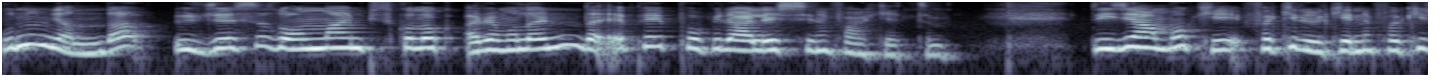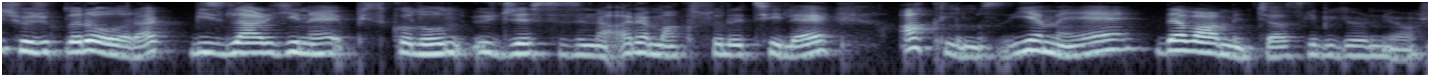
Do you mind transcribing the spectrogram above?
bunun yanında ücretsiz online psikolog aramalarının da epey popülerleştiğini fark ettim. Diyeceğim o ki fakir ülkenin fakir çocukları olarak bizler yine psikoloğun ücretsizini aramak suretiyle aklımızı yemeye devam edeceğiz gibi görünüyor.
